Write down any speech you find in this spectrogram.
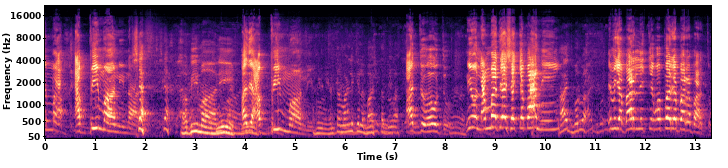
ನಿಮ್ಮ ಅಭಿಮಾನಿ ನಾನು. ಛೆ, ಅಭಿಮಾನಿ. ಅದೇ ಅಭಿಮಾನಿ. ಹ್ಮ್, ಎಂತ ಮಾಡ್ಲಿಕ್ಕಿಲ್ಲ ಅದು. ಹೌದು. ನೀವು ನಮ್ಮ ದೇಶಕ್ಕೆ ಬಾನಿ. ಆಯ್ತು ಬರುವ. ನಿಮಗೆ ಬರಲಿಕ್ಕೆ ಒಬ್ಬರೇ ಬರಬಾರದು.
